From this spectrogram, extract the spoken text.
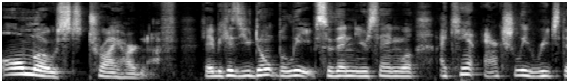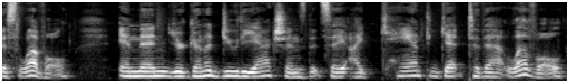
almost try hard enough okay because you don't believe. So then you're saying well i can't actually reach this level. And then you're going to do the actions that say i can't get to that level.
